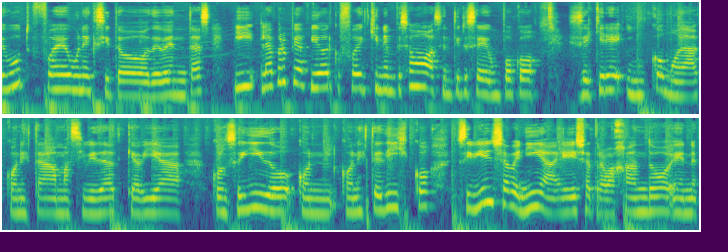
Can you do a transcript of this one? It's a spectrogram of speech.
Debut fue un éxito de ventas y la propia Björk fue quien empezó a sentirse un poco, si se quiere, incómoda con esta masividad que había conseguido con, con este disco. Si bien ya venía ella trabajando en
